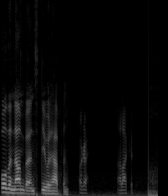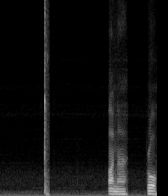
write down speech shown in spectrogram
for the number and see what happens. Okay. I like it. Oh uh, no, draw.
